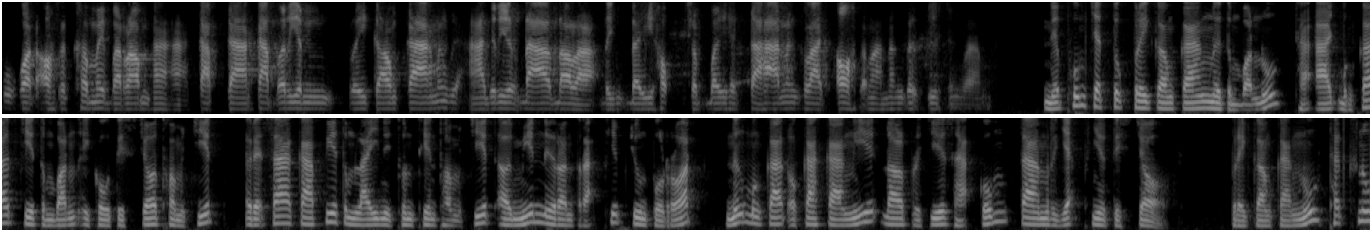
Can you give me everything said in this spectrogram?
ពួកគាត់អស់សង្ឃឹមឲ្យបារម្ភថាកាប់ការកាប់រៀនវ័យកោងកាងហ្នឹងវាអាចរៀលដាលដល់អាដេញដី63ហិកតាហ្នឹងខ្លាចអស់តែអាហ្នឹងទៅទៀតចឹងបាទ អ្នកភូមិចាត់ទុកព្រៃកោងកាងនៅតំបន់នោះថាអាចបង្កើតជាតំបន់អេកូទេសចរធម្មជាតិរក្សាការពារតម្លៃនៃធនធានធម្មជាតិឲ្យមាននិរន្តរភាពជូនពលរដ្ឋនិងបង្កើតឱកាសការងារដល់ប្រជាសហគមន៍តាមរយៈភ្ញៀវទេសចរព្រៃកោងកាងនោះស្ថិតក្នុង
